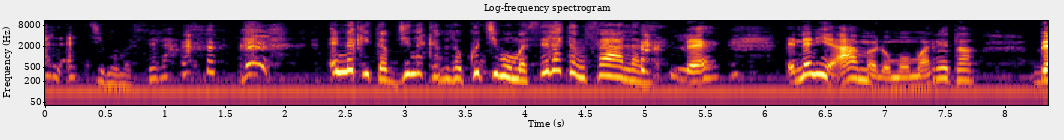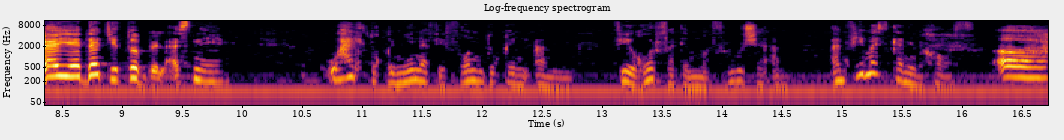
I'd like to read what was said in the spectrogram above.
هل أنت ممثلة؟ إنك تبدين كما لو كنت ممثلة فعلا لا إنني أعمل ممرضة بعيادة طب الأسنان وهل تقيمين في فندق أم في غرفة مفروشة أم أم في مسكن خاص؟ آه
